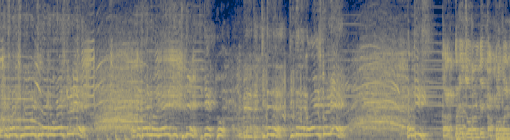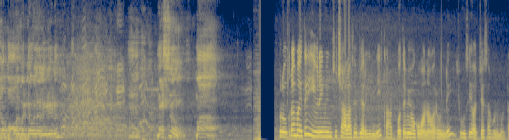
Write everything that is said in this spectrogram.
ఒకసారి సునామీ సుధాకర్ వేసుకోండి ఒకసారి మా నేరేసి చితే చితే? జితేందర్. జితేందర్ వేసుకోండి కరెక్ట్గా చూడండి కప్పలపేటలో పావులు పెట్టేవాళ్ళు లేడు. నెక్స్ట్ మా. ప్రోగ్రామ్ అయితే ఈవినింగ్ నుంచి చాలాసేపు జరిగింది. కాకపోతే మేము ఒక వన్ అవర్ ఉండి చూసి వచ్చేసాం అనమాట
